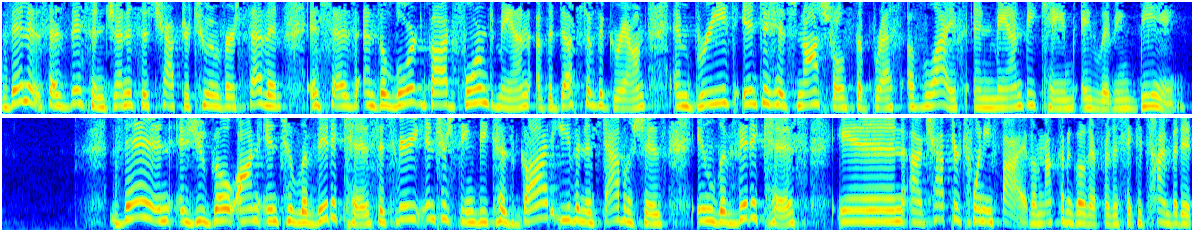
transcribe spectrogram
Then it says this in Genesis chapter 2 and verse 7, it says, And the Lord God formed man of the dust of the ground and breathed into his nostrils the breath of life and man became a living being. Then as you go on into Leviticus, it's very interesting because God even establishes in Leviticus in uh, chapter 25, I'm not going to go there for the sake of time, but in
